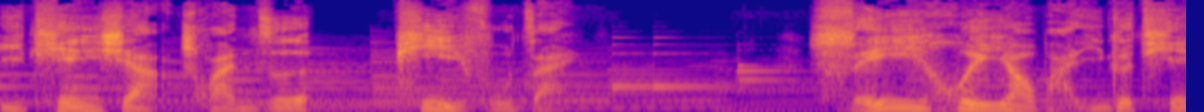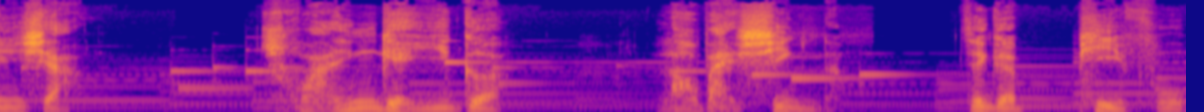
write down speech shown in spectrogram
以天下传之匹夫哉？’”谁会要把一个天下传给一个老百姓呢？这个匹夫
